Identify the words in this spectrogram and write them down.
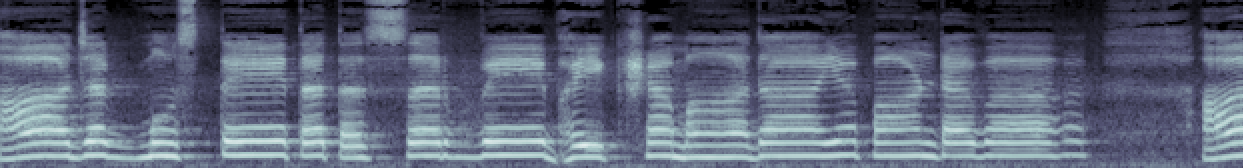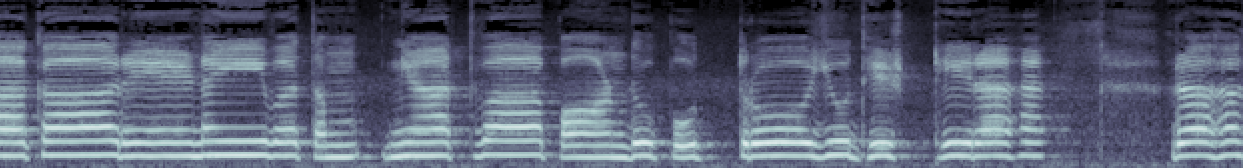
आजग्मुस्ते ततः सर्वे भैक्षमादाय पाण्डवाः आकारेणैव तं ज्ञात्वा पाण्डुपुत्रो युधिष्ठिरः। रहः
